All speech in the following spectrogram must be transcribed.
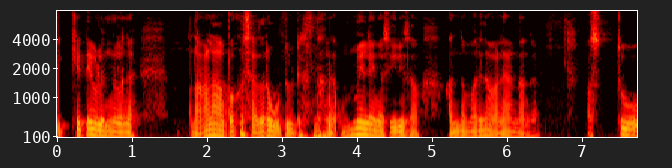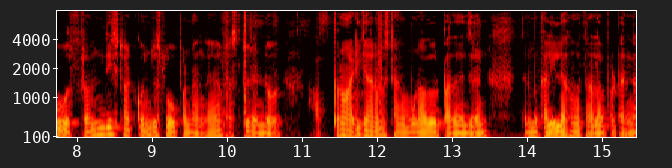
விக்கெட்டே விழுங்கலைங்க. நாலா பக்கம் செதற விட்டுக்கிட்டு இருந்தாங்க. உண்மையிலேங்க சீரியஸாக அந்த மாதிரி தான் விளையாண்டாங்க first over from the start கொஞ்சம் ஸ்லோ பண்ணாங்க. ஃபஸ்ட்டு ரெண்டு ஓவர் அப்புறம் அடிக்க ஆரம்பிச்சிட்டாங்க. மூணாவது ஓவர் பதினஞ்சு ரன். திரும்ப கலீல் அகமத் நல்லா போட்டாருங்க.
